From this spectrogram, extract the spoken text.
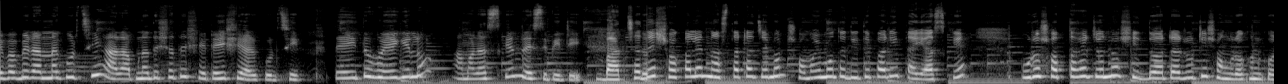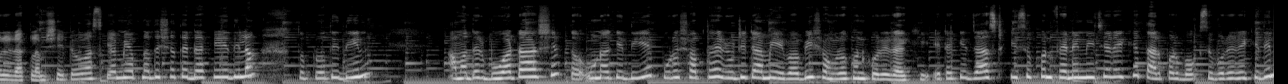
এভাবে রান্না করছি আর আপনাদের সাথে সেটাই শেয়ার করছি। তো এই তো হয়ে গেল আমার আজকের রেসিপিটি বাচ্চাদের সকালের নাস্তাটা যেমন সময় মতো দিতে পারি তাই আজকে পুরো সপ্তাহের জন্য সিদ্ধ আটার রুটি সংরক্ষণ করে রাখলাম। সেটাও আজকে আমি আপনাদের সাথে দেখিয়ে দিলাম। তো প্রতিদিন আমাদের বুয়াটা আসে, তো ওনাকে দিয়ে পুরো সপ্তাহের রুটিটা আমি এভাবেই সংরক্ষণ করে রাখি। এটাকে জাস্ট কিছুক্ষণ ফ্যানের নিচে রেখে তারপর বক্সে ভরে রেখে দিন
